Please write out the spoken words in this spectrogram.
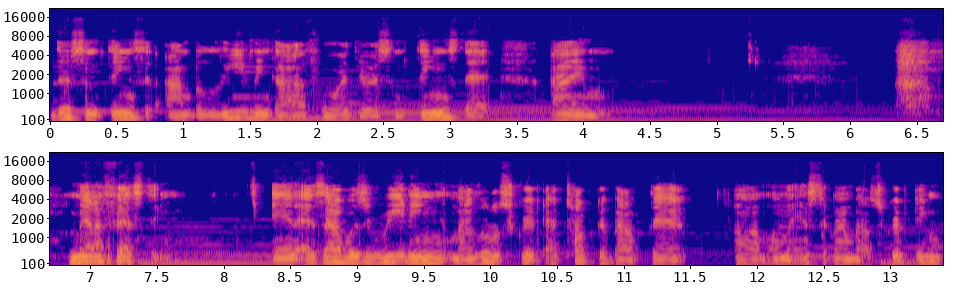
there's some things that I'm believing God for. There are some things that I'm manifesting. And as I was reading my little script, I talked about that um, on my Instagram about scripting.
